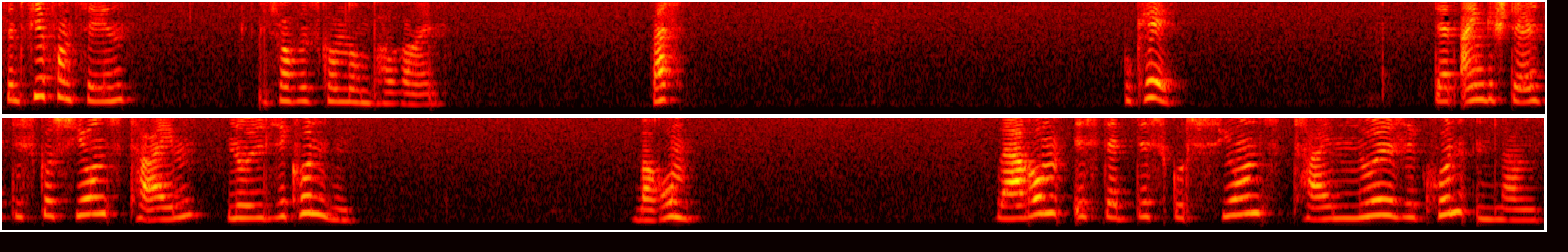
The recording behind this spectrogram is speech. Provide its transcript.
sind vier von zehn. Ich hoffe, es kommen noch ein paar rein. Was? Okay. Der hat eingestellt Diskussionstime 0 Sekunden. Warum? Warum ist der Diskussionstime 0 Sekunden lang?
